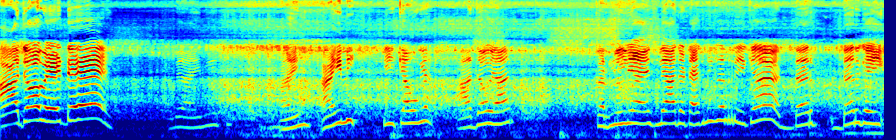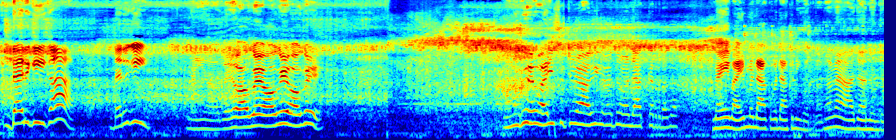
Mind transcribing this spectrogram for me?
आ जाओ बेटे! अबे आई नहीं तो। आई नहीं आई नहीं। ये क्या हो गया? आ जाओ यार। कर्नल नहीं आया, इसलिए आज अटैक नहीं कर रही क्या? डर डर गई डर गई का? डर गई नहीं, आ गए आ गए आ गए आ गए। आ गए भाई, सच में आ गई मैं तो मज़ाक कर रहा था। नहीं भाई, मज़ाक मज़ाक नहीं कर रहा था, मैं आ जाने दो।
